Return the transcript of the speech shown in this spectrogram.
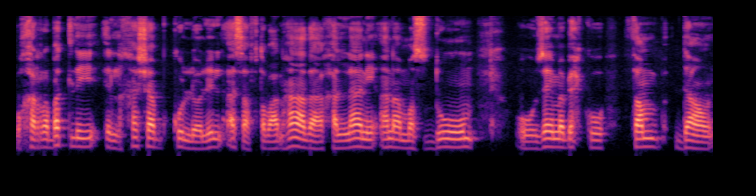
وخربت لي الخشب كله للأسف. طبعا هذا خلاني أنا مصدوم وزي ما بيحكوا thumb down.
